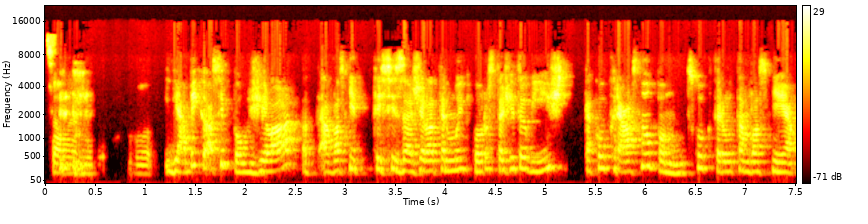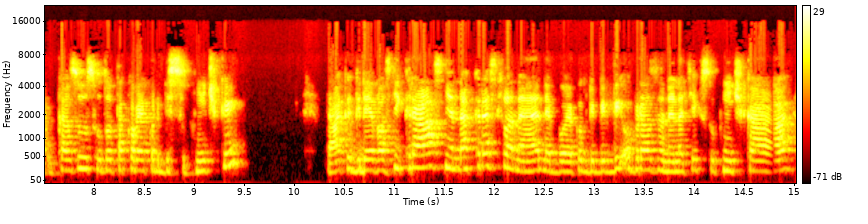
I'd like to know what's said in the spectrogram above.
celému. Já bych asi použila, a vlastně ty si zažila ten můj kurz, takže to víš, takovou krásnou pomůcku, kterou tam vlastně já ukazuju, jsou to takové jako kdyby sukničky, tak, kde je vlastně krásně nakreslené, nebo jako kdyby vyobrazené na těch sukničkách,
